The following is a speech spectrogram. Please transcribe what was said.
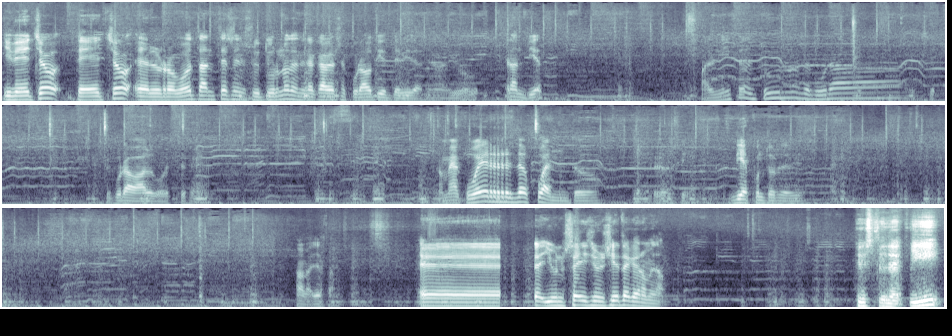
Y de hecho, de hecho, el robot antes en su turno tendría que haberse curado 10 de vida, si no me equivoco. ¿Eran 10? Al inicio del turno se curaba. sí. Se curaba algo este señor. No me acuerdo cuánto. Pero sí. 10 puntos de vida. Ahora, ya está. Eh, y un 6 y un 7 que no me da. Este de aquí.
